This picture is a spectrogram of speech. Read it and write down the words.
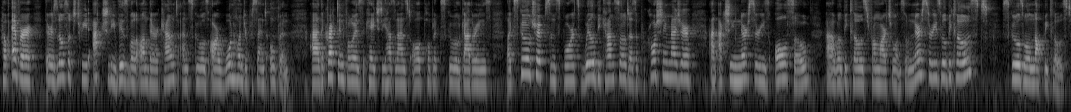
However, there is no such tweet actually visible on their account, and schools are 100% open. Uh, the correct info is the KHDA has announced all public school gatherings like school trips and sports will be cancelled as a precautionary measure, and actually, nurseries also uh, will be closed from March 1. So, nurseries will be closed, schools will not be closed.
